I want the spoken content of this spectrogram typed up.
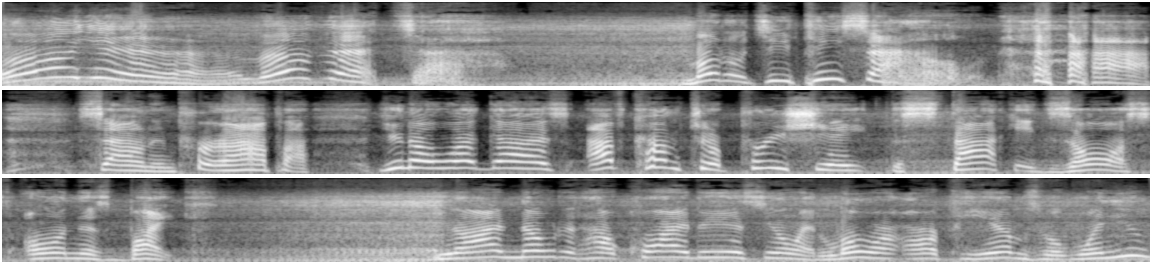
oh yeah, love that. Uh, MotoGP sound. Sounding proper. You know what, guys? I've come to appreciate the stock exhaust on this bike. You know, I noted how quiet it is, you know, at lower RPMs, but when you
